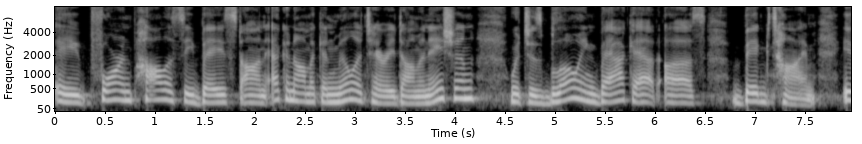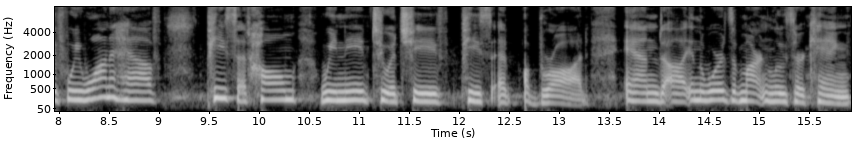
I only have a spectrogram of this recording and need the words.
a foreign policy based on economic and military domination, which is blowing back at us big time. If we want to have peace at home, we need to achieve peace at, abroad. And uh, in the words of Martin Luther King,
